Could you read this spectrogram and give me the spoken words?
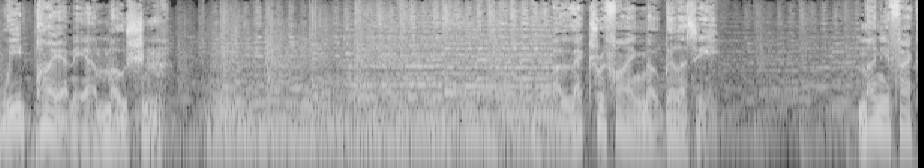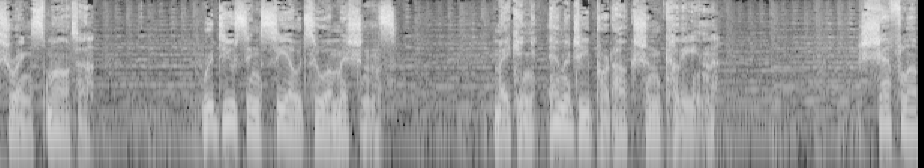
we pioneer motion. Electrifying mobility, manufacturing smarter, reducing CO2 emissions, making energy production clean. Schaeffler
